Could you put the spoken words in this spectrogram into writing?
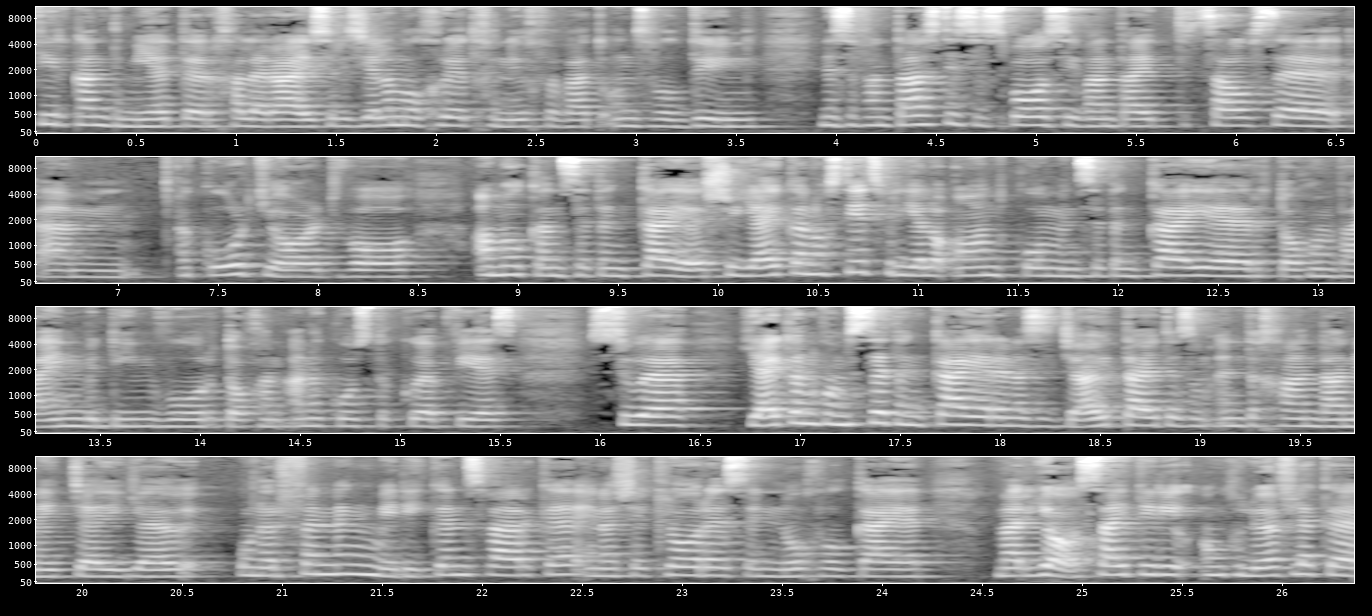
vierkante meter galery, so dis heeltemal groot genoeg vir wat ons wil doen. En dis 'n fantastiese spasie want hy het selfs 'n um 'n courtyard waar almal kan sit en kuier. So jy kan nog steeds vir julle aand kom en sit en kuier, daar gaan wyn bedien word, daar gaan ander kos te koop wees. So jy kan kom sit en kuier en as dit jou tyd is om in te gaan, dan het jy jou ondervinding met die kunswerke en as jy klaar is en nog wil kuier, maar ja, sy het hierdie ongelooflike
